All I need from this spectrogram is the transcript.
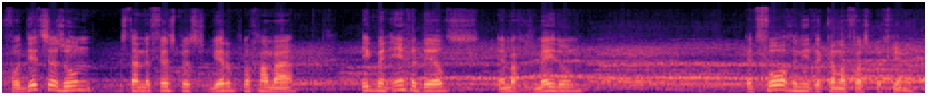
Voor dit seizoen staan de Vespers weer op het programma. Ik ben ingedeeld en mag dus meedoen. Het voorgenieten kan alvast beginnen.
